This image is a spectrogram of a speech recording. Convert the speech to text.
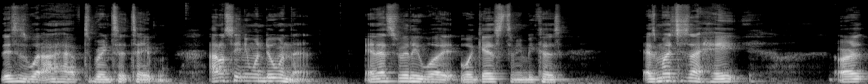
This is what I have to bring to the table. I don't see anyone doing that, and that's really what what gets to me because as much as I hate, or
